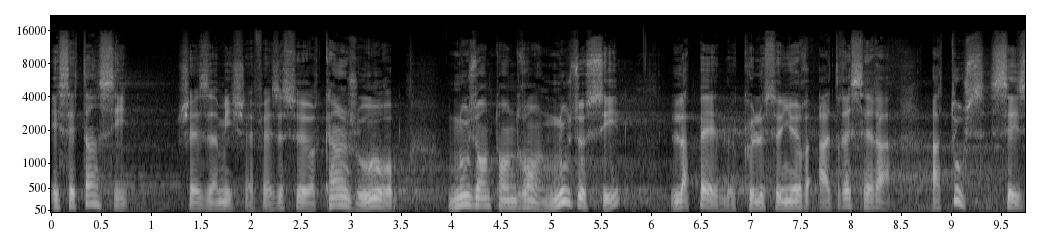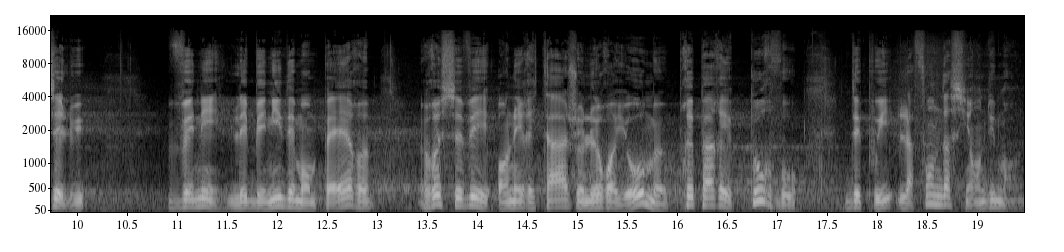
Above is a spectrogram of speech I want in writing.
Et c'est ainsi, chers amis, chers frères et sœurs, qu'un jour, nous entendrons nous aussi l'appel que le Seigneur adressera à tous ses élus. Venez les bénis de mon Père, recevez en héritage le royaume préparé pour vous depuis la fondation du monde.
